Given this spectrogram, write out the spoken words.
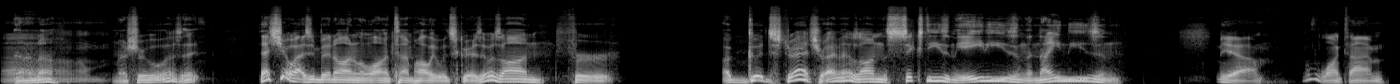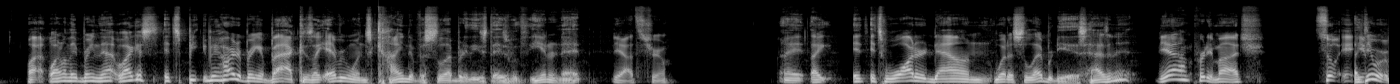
I don't know. I'm not sure who it was. That, that show hasn't been on in a long time. Hollywood Squares. It was on for a good stretch, right? I mean, it was on the '60s and the '80s and the '90s, and Yeah, it was a long time. why, why don't they bring that? Well, I guess it's be, it'd be hard to bring it back because like everyone's kind of a celebrity these days with the internet. Yeah, it's true. Right? Like it, it's watered down what a celebrity is, hasn't it? Yeah, pretty much. So it, Like they were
